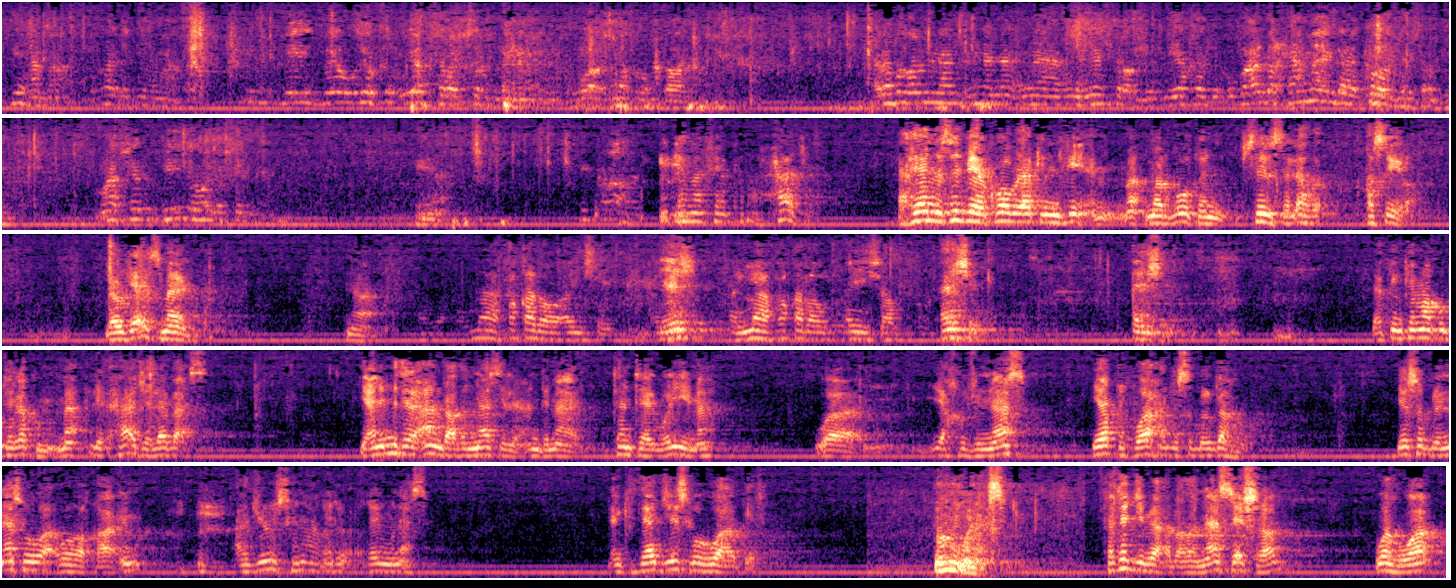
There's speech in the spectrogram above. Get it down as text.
فيها ماء وهذا فيها ماء. ويكثر الشرب من من ان ان يشرب ياخذ وبعض الأحيان ما يلقى كوب يشرب. فيه ما شرب فيه ولا كراهه لا ما فيها كراهة حاجة. أحيانا يصير فيها كوب لكن في مربوط بسلسلة قصيرة. لو جالس ما يقدر. نعم. الماء أو أي شيء. إيش؟ الماء فقط أو أي شرب. أي شيء. أي شيء. لكن كما قلت لكم ما للحاجة لا بأس. يعني مثل الآن بعض الناس اللي عندما تنتهي الوليمة ويخرج الناس يقف واحد يصب القهوة. يصب للناس وهو قائم. الجلوس هنا غير غير مناسب. لأنك تجلس وهو واقف. ما هو مناسب؟ فتجد بعض الناس يشرب وهو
